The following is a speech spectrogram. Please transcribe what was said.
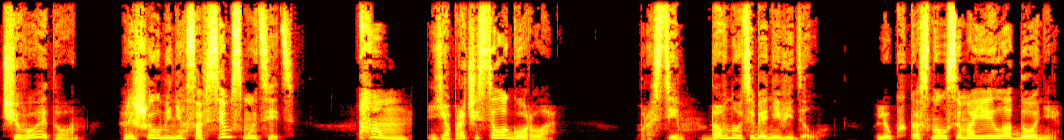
Чего это он? Решил меня совсем смутить? Хм, я прочистила горло. «Прости, давно тебя не видел». Люк коснулся моей ладони.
